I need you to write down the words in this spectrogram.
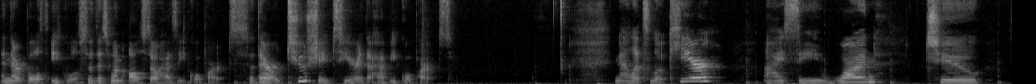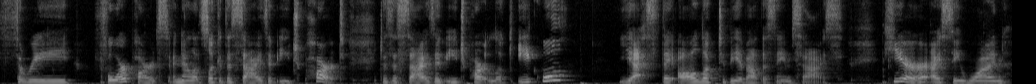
and they're both equal. So this one also has equal parts. So there are two shapes here that have equal parts. Now let's look here. I see one, two, three, four parts. And now let's look at the size of each part. Does the size of each part look equal? Yes, they all look to be about the same size. Here I see one,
